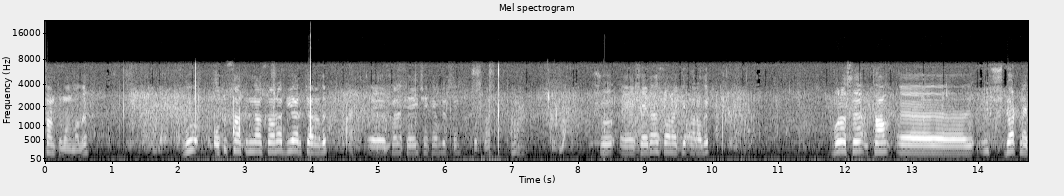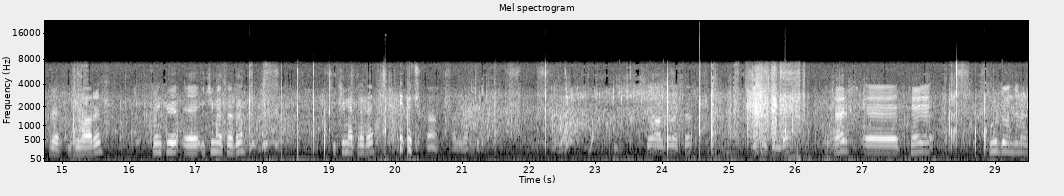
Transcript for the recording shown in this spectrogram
santim olmalı. Bu 30 santimden sonra diğer iki aralık e, şöyle T'yi çekebilirsin Furkan. Şu e, şeyden sonraki aralık burası tam e, 3-4 metre civarı. Çünkü e, 2 metrede 2 metrede 3. Tamam, hadi başlayalım. İşte arkadaşlar bu şekilde her e, T tur döndünün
